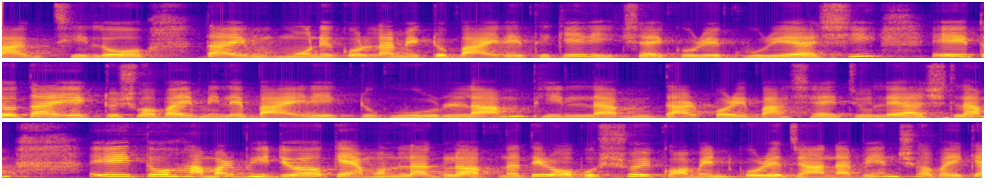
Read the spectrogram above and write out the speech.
লাগছিল, তাই মনে করলাম একটু বাইরে থেকে রিক্সায় করে ঘুরে আসি। এই তো তাই একটু সবাই মিলে বাইরে একটু ঘুরলাম। ফিরলাম, তারপরে বাসায় চলে আসলাম। এই তো, আমার ভিডিও কেমন লাগল আপনাদের অবশ্যই কমেন্ট করে জানাবেন। সবাইকে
